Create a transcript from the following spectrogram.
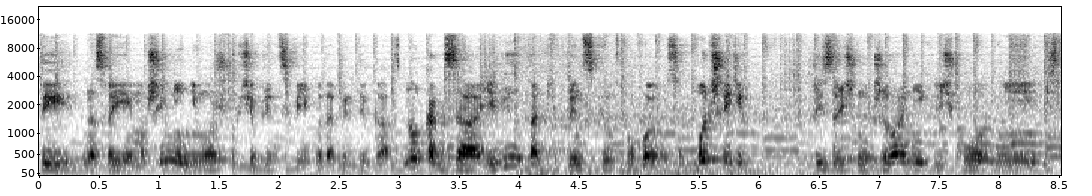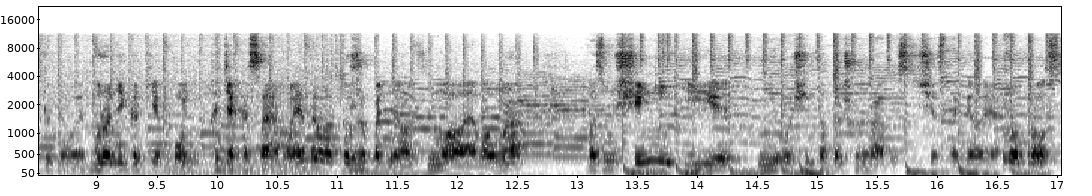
ты на своей машине не можешь вообще, в принципе, никуда передвигаться. Но как заявил, так и, в принципе, успокоился. Больше этих призрачных желаний Кличко не испытывает. Вроде как я понял. Хотя касаемо этого тоже поднялась немалая волна возмущений и не очень-то большой радости, честно говоря. Вопрос,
